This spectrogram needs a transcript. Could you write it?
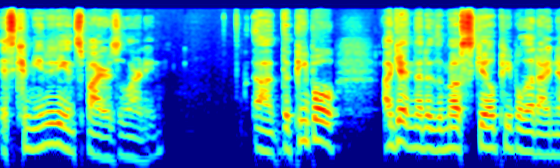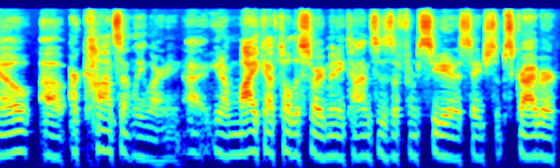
is community inspires learning. Uh, the people, again, that are the most skilled people that I know uh, are constantly learning. I, you know, Mike, I've told this story many times, is a From Studio to Stage subscriber.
